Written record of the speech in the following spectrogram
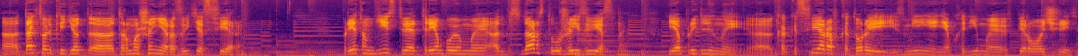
А, так только идет э, торможение развития сферы. При этом действия, требуемые от государства, уже известны и определены, э, как и сфера, в которой изменения необходимы в первую очередь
